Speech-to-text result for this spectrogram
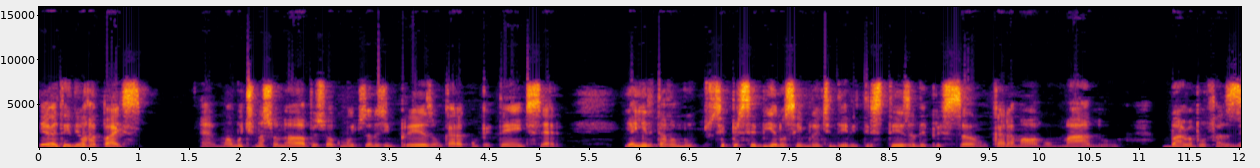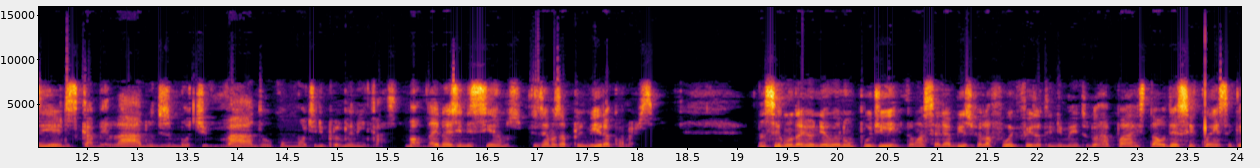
E aí eu atendi um rapaz, é, uma multinacional, uma pessoa com muitos anos de empresa, um cara competente, sério. E aí ele estava muito, você percebia no semblante dele tristeza, depressão, cara mal arrumado, barba por fazer, descabelado, desmotivado, com um monte de problema em casa. Bom, daí nós iniciamos, fizemos a primeira conversa. Na segunda reunião eu não pude ir, então a Célia Bispo ela foi, fez o atendimento do rapaz, tal, de sequência, que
